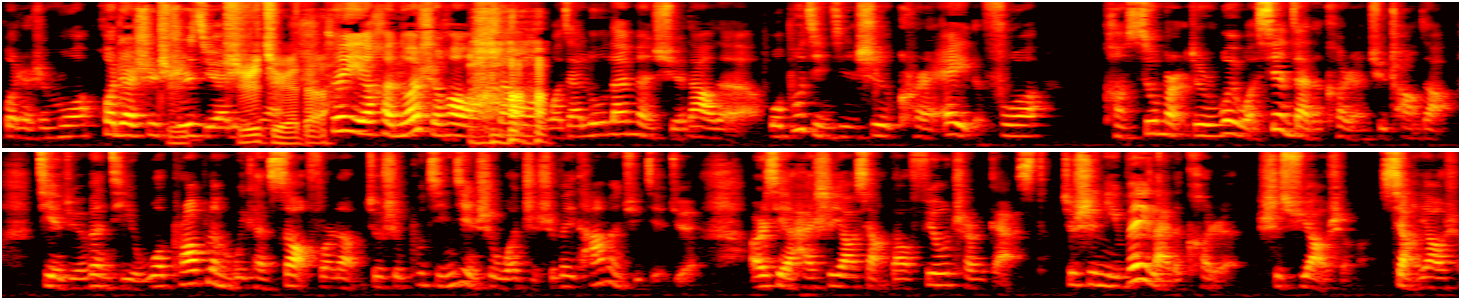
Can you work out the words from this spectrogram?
或者是摸，或者是直觉直觉的。所以很多时候，像我在 Lululemon 学到的，我不仅仅是 create for。Consumer 就是为我现在的客人去创造解决问题，What problem we can solve for them？就是不仅仅是我只是为他们去解决，而且还是要想到 future guest，就是你未来的客人是需要什么，想要什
